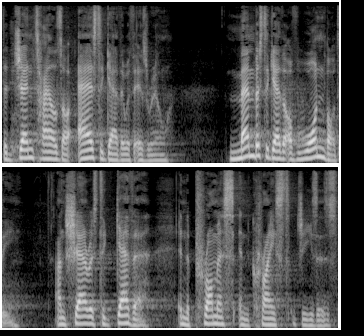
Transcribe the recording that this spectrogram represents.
the Gentiles are heirs together with Israel, members together of one body, and sharers together in the promise in Christ Jesus.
